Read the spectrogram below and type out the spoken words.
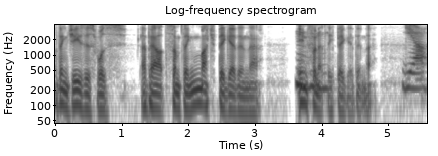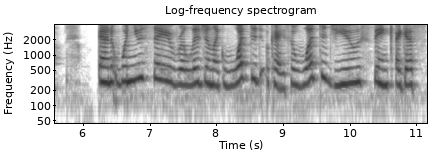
I think Jesus was about something much bigger than that, infinitely bigger than that. Yeah. And when you say religion, like what did okay, so what did you think, I guess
